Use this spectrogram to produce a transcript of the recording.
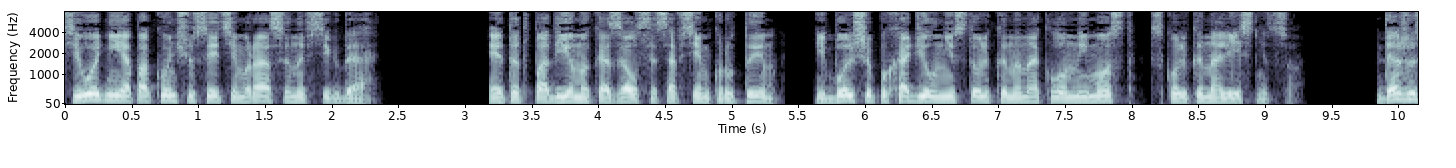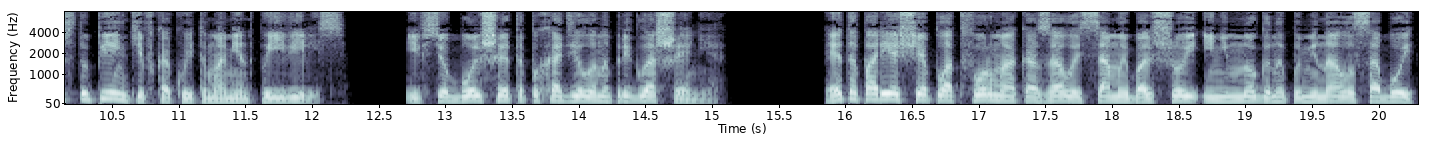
Сегодня я покончу с этим раз и навсегда. Этот подъем оказался совсем крутым, и больше походил не столько на наклонный мост, сколько на лестницу. Даже ступеньки в какой-то момент появились, и все больше это походило на приглашение. Эта парящая платформа оказалась самой большой и немного напоминала собой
